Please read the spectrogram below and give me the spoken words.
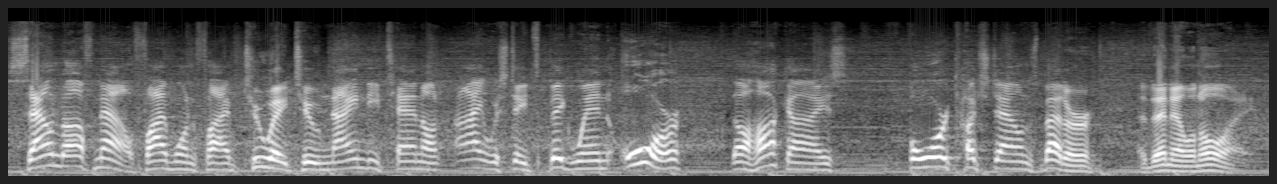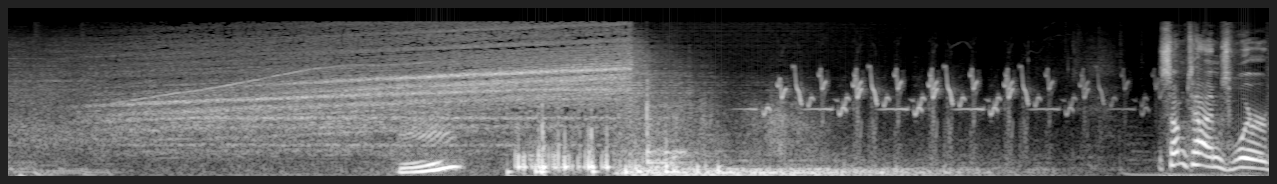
Sound off now, 515 282 9010 on Iowa State's big win or the Hawkeyes four touchdowns better than Illinois. Hmm? Sometimes we're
